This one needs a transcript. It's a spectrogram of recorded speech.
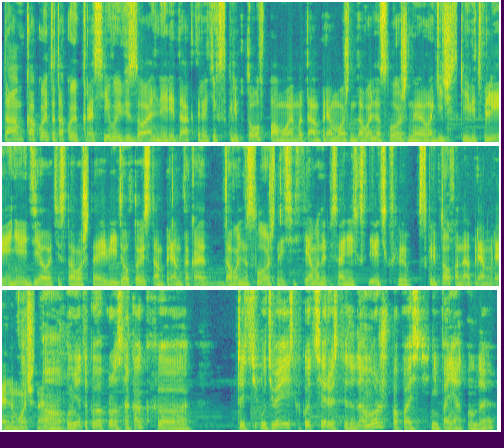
Там какой-то такой красивый визуальный редактор этих скриптов, по-моему. Там прям можно довольно сложные логические ветвления делать из того, что я видел. То есть там прям такая довольно сложная система написания этих, этих скрип- скриптов. Она прям реально мощная. А, у меня такой вопрос, а как... э, то есть у тебя есть какой-то сервис, ты туда можешь попасть? Непонятно, да?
